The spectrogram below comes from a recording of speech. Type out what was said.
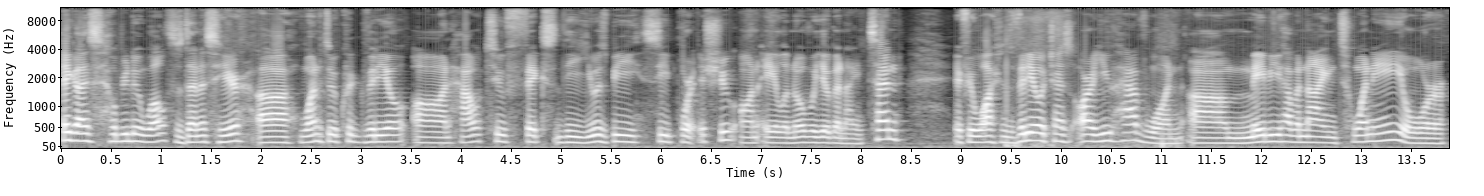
Hey guys, hope you're doing well. This is Dennis here. Uh, wanted to do a quick video on how to fix the USB-C port issue on a Lenovo Yoga 910. If you're watching this video, chances are you have one. Um, maybe you have a 920 or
